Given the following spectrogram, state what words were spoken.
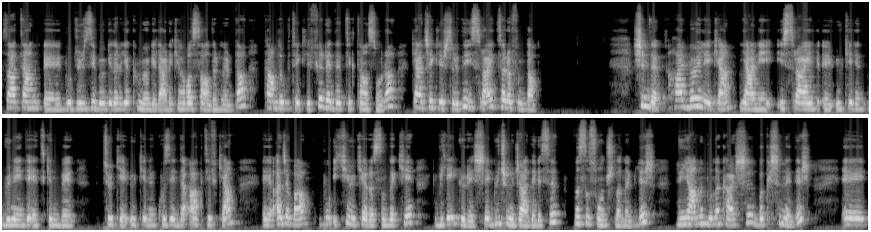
Zaten e, bu Dürzi bölgelere yakın bölgelerdeki hava saldırıları da tam da bu teklifi reddettikten sonra gerçekleştirildi İsrail tarafından. Şimdi hal böyleyken yani İsrail e, ülkenin güneyinde etkin ve Türkiye ülkenin kuzeyinde aktifken e, acaba bu iki ülke arasındaki bilek güreşi, güç mücadelesi nasıl sonuçlanabilir? Dünyanın buna karşı bakışı nedir? E,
